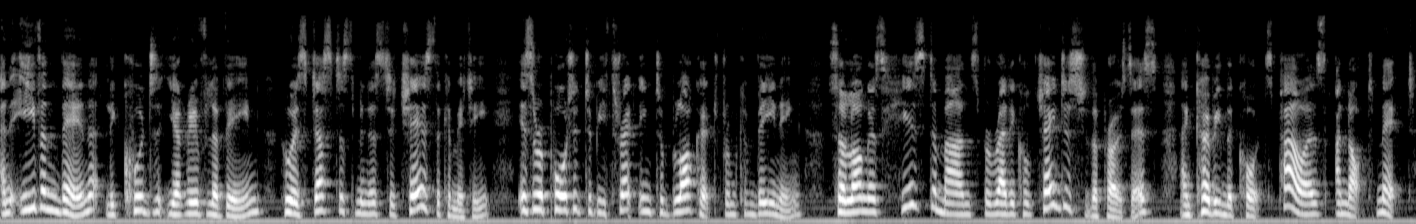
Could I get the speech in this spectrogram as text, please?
and even then, Likud's Yariv Levin, who as Justice Minister chairs the committee, is reported to be threatening to block it from convening so long as his demands for radical changes to the process and curbing the court's powers are not met.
